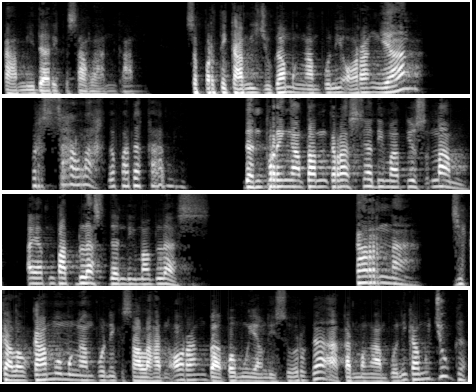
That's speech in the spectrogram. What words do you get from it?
kami dari kesalahan kami. Seperti kami juga mengampuni orang yang bersalah kepada kami. Dan peringatan kerasnya di Matius 6 ayat 14 dan 15. Karena Jikalau kamu mengampuni kesalahan orang, Bapamu yang di surga akan mengampuni kamu juga.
